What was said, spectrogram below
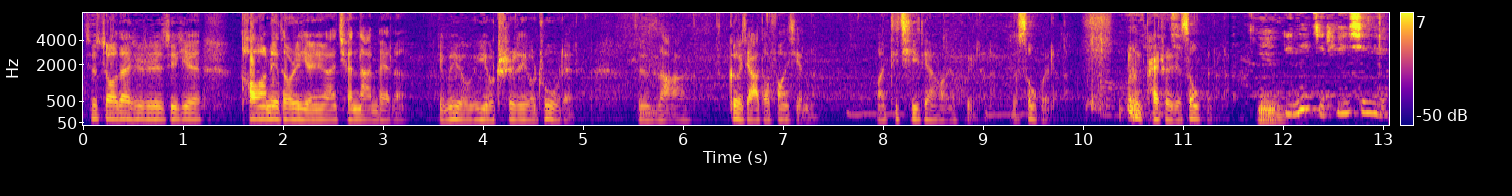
就招待就是这些逃亡那头的人员全安排了，里面有有吃的有住的，就是哪各家都放心了。完第七天好像回来了，就送回来了，派车就送回来了。你你那几天心里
